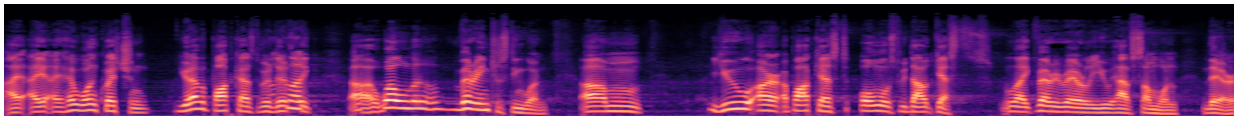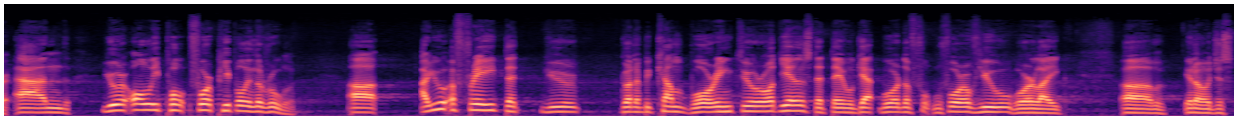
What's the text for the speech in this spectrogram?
I, I, I have one question you have a podcast where there's like uh, well uh, very interesting one. Um, you are a podcast almost without guests. Like very rarely you have someone there. And you're only po- four people in the room. Uh, are you afraid that you're going to become boring to your audience? That they will get bored of four of you? Or like um, you know just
